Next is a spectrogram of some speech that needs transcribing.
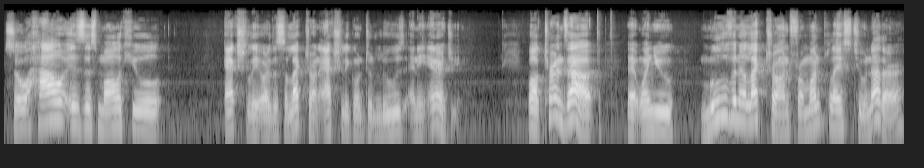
So how is this molecule actually, or this electron actually going to lose any energy? Well, it turns out that when you move an electron from one place to another,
